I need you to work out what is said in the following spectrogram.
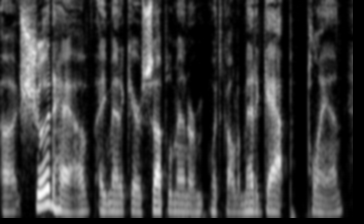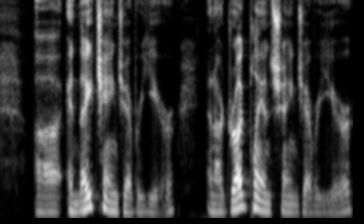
uh, should have a Medicare supplement or what's called a Medigap plan, uh, and they change every year, and our drug plans change every year,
